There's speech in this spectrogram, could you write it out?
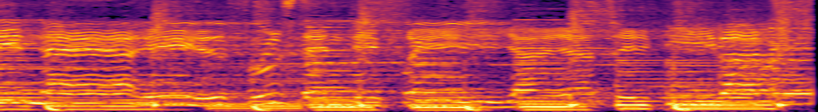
din nærhed fuldstændig fri. Jeg er tilgivet.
